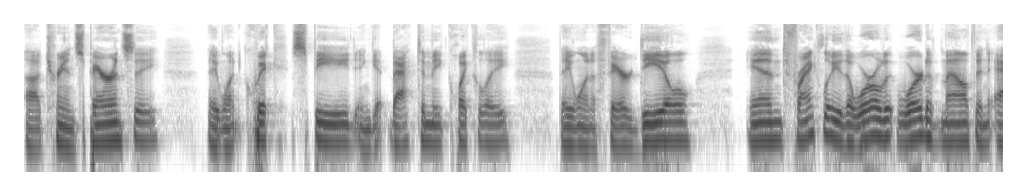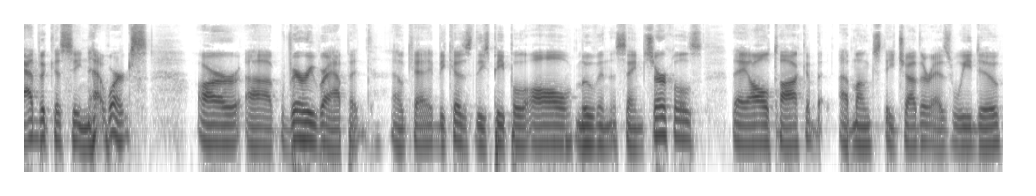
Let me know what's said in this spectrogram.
uh, transparency, they want quick speed and get back to me quickly, they want a fair deal. And frankly, the world, word of mouth and advocacy networks are uh, very rapid, okay, because these people all move in the same circles. They all talk ab- amongst each other as we do.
